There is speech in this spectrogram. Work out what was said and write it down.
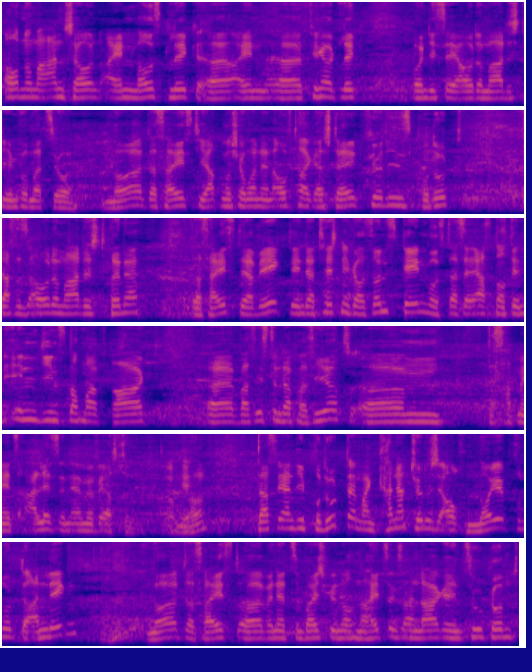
auch nochmal anschauen. Ein Mausklick, äh, ein äh, Fingerklick und ich sehe automatisch die Information. Ne? Das heißt, hier hat man schon mal einen Auftrag erstellt für dieses Produkt. Das ist automatisch drin. Das heißt, der Weg, den der Techniker sonst gehen muss, dass er erst noch den Innendienst nochmal fragt, äh, was ist denn da passiert, ähm, das hat man jetzt alles in MFR drin. Okay. Ne? Das wären die Produkte. Man kann natürlich auch neue Produkte anlegen. Ne? Das heißt, äh, wenn jetzt zum Beispiel noch eine Heizungsanlage hinzukommt,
